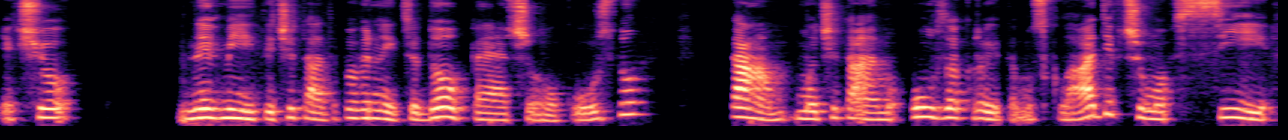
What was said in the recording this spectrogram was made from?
Якщо не вмієте читати, поверніться до першого курсу. Там ми читаємо у закритому складі, вчимо всі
